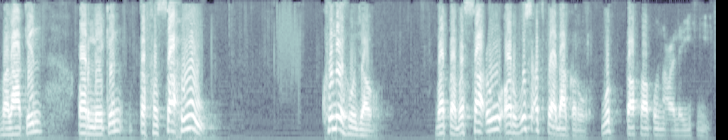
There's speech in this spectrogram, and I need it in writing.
بلاکن اور لیکن تفسا کھلے ہو جاؤ۔ وہ تبسا اور وسعت پیدا کرو۔ متفق علیہ۔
